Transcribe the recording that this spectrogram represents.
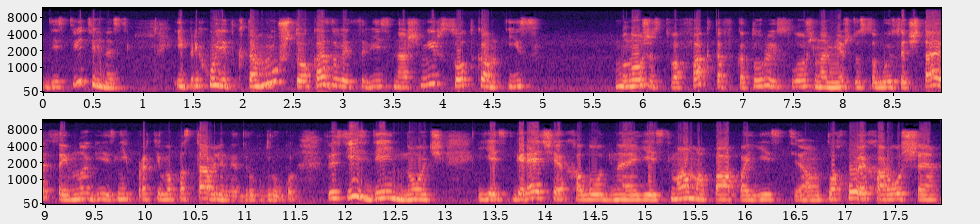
действительность и приходит к тому, что оказывается весь наш мир соткан из множества фактов, которые сложно между собой сочетаются, и многие из них противопоставлены друг другу. То есть есть день, ночь, есть горячее, холодное, есть мама, папа, есть э, плохое, хорошее.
